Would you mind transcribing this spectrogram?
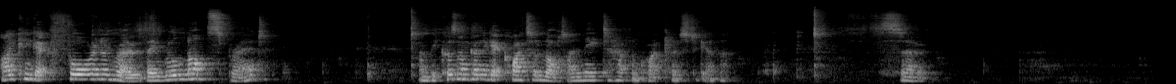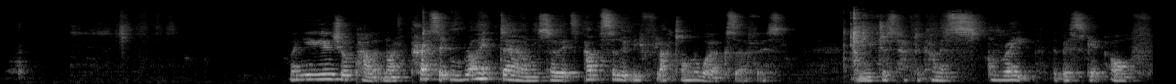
I can get four in a row. They will not spread. And because I'm going to get quite a lot, I need to have them quite close together. So when you use your palette knife, press it right down so it's absolutely flat on the work surface. And you just have to kind of scrape the biscuit off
